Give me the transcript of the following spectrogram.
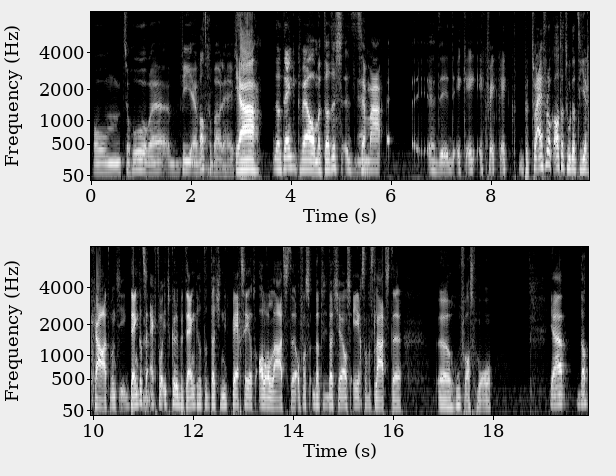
Om te horen wie er wat geboden heeft. Ja, dat denk ik wel, maar dat is, Ja. zeg maar... eh, Ik, ik, ik, ik, betwijfel ook altijd hoe dat hier gaat. Want ik denk dat ze echt wel iets kunnen bedenken. Dat, dat je niet per se als allerlaatste. Of als, dat, dat je als eerste of als laatste. eh hoeft als mol. Ja, dat,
